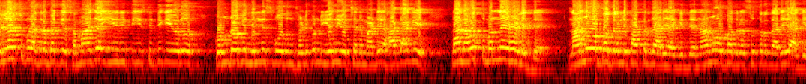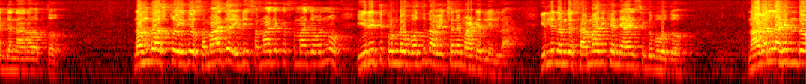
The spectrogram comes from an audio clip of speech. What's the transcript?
ಎಳ್ಳಷ್ಟು ಕೂಡ ಅದರ ಬಗ್ಗೆ ಸಮಾಜ ಈ ರೀತಿ ಈ ಸ್ಥಿತಿಗೆ ಇವರು ಕೊಂಡೋಗಿ ನಿಲ್ಲಿಸಬಹುದು ಅಂತ ಹೇಳಿಕೊಂಡು ಏನು ಯೋಚನೆ ಮಾಡಿ ಹಾಗಾಗಿ ನಾನು ಅವತ್ತು ಮೊನ್ನೆ ಹೇಳಿದ್ದೆ ನಾನು ಒಬ್ಬ ಅದರಲ್ಲಿ ಪಾತ್ರಧಾರಿಯಾಗಿದ್ದೆ, ನಾನು ಒಬ್ಬ ಸೂತ್ರಧಾರಿ ಆಗಿದ್ದೆ ನಾನು ಅವತ್ತು. ನಮ್ಗೂ ಅಷ್ಟು ಇದು ಸಮಾಜ, ಇಡೀ ಸಮಾಜಕ್ಕೆ ಸಮಾಜವನ್ನು ಈ ರೀತಿ ಕೊಂಡೋಗ್ಬೋದು ನಾವು ಯೋಚನೆ ಮಾಡಿರಲಿಲ್ಲ. ಇಲ್ಲಿ ನಮಗೆ ಸಾಮಾಜಿಕ ನ್ಯಾಯ ಸಿಗಬಹುದು. ನಾವೆಲ್ಲ ಹಿಂದೂ,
